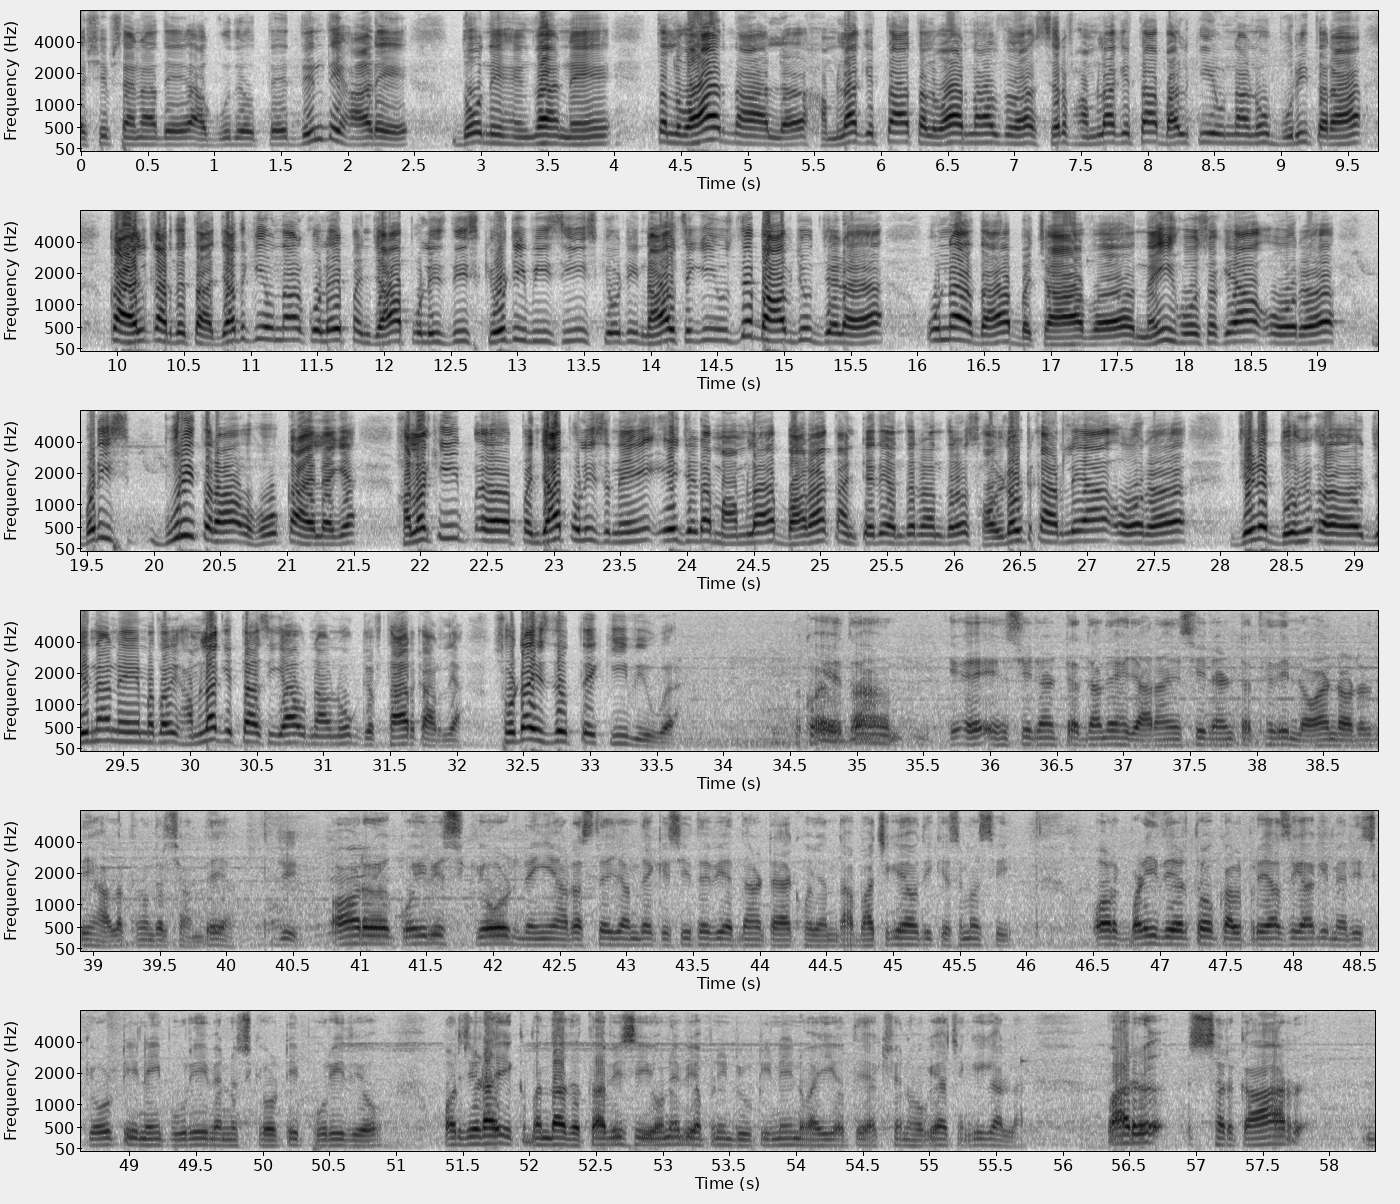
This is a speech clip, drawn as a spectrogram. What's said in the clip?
ਸ਼ਿਵ ਸੈਨਾ ਦੇ ਆਗੂ ਦੇ ਉੱਤੇ ਦਿਨ ਦਿਹਾੜੇ ਦੋ ਨਿਹੰਗਾਂ ਨੇ ਤਲਵਾਰ ਨਾਲ ਹਮਲਾ ਕੀਤਾ, ਤਲਵਾਰ ਨਾਲ ਸਿਰਫ ਹਮਲਾ ਕੀਤਾ, ਬਲਕਿ ਉਹਨਾਂ ਨੂੰ ਬੁਰੀ ਤਰ੍ਹਾਂ ਘਾਇਲ ਕਰ ਦਿੱਤਾ। ਜਦ ਕਿ ਉਹਨਾਂ ਕੋਲੇ ਪੰਜਾਬ ਪੁਲਿਸ ਦੀ ਸਿਕਿਉਰਿਟੀ ਵੀ ਸੀ ਸਿਕਿਉਰਿਟੀ ਨਾਲ ਸੀਗੀ। ਉਸ ਦੇ ਬਾਵਜੂਦ ਜਿਹੜਾ ਹੈ, ਉਹਨਾਂ ਦਾ ਬਚਾਵ ਨਹੀਂ ਹੋ ਸਕਿਆ ਔਰ ਬੜੀ ਬੁਰੀ ਤਰ੍ਹਾਂ ਉਹ ਘਾਇਲ ਹੈ ਗਿਆ। ਹਾਲਾਂਕਿ ਪੰਜਾਬ ਪੁਲਿਸ ਨੇ ਇਹ ਜਿਹੜਾ ਮਾਮਲਾ ਹੈ 12 ਘੰਟੇ ਦੇ ਅੰਦਰ ਅੰਦਰ ਸੋਲਡ ਆਊਟ ਕਰ ਲਿਆ ਔਰ ਜਿਹੜੇ ਦੋ- ਜਿਨ੍ਹਾਂ ਨੇ ਮਤਲਬ ਹਮਲਾ ਕੀਤਾ ਸੀਗਾ, ਉਹਨਾਂ ਨੂੰ ਗ੍ਰਿਫਤਾਰ ਕਰ ਲਿਆ। ਤੁਹਾਡਾ ਇਸ ਦੇ ਉੱਤੇ ਕੀ ਵਿਊ ਹੈ? ਦੇਖੋ ਇਹ ਤਾਂ ਇਹ ਇਨਸੀਡੈਂਟ ਇਦਾਂ ਦੇ ਹਜ਼ਾਰਾਂ ਇਨਸੀਡੈਂਟ ਇੱਥੇ ਦੀ ਲਾਅ ਐਂਡ ਆਰਡਰ ਦੀ ਹਾਲਤ ਨੂੰ ਦਰਸਾਉਂਦੇ ਆ। ਜੀ। ਔਰ ਕੋਈ ਵੀ ਸਿਕਿਉਰਡ ਨਹੀਂ ਆ ਰਸਤੇ ਜਾਂਦੇ ਕਿਸੇ ਤੇ ਵੀ ਇਦਾਂ ਅਟੈਕ ਹੋ ਜਾਂਦਾ ਬਚ ਗਿਆ ਉਹਦੀ ਕਿਸਮਤ ਸੀ। ਔਰ ਬੜੀ ਦੇਰ ਤੋਂ ਕਲਪ ਰਿਹਾ ਸੀਗਾ ਕਿ ਮੇਰੀ ਸਿਕਿਉਰਿਟੀ ਨਹੀਂ ਪੂਰੀ ਮੈਨੂੰ ਸਿਕਿਉਰਿਟੀ ਪੂਰੀ ਦਿਓ। ਔਰ ਜਿਹੜਾ ਇੱਕ ਬੰਦਾ ਦਿੱਤਾ ਵੀ ਸੀ ਉਹਨੇ ਵੀ ਆਪਣੀ ਡਿਊਟੀ ਨਹੀਂ ਨਿਭਾਈ ਉੱਤੇ ਐਕਸ਼ਨ ਹੋ ਗਿਆ ਚੰਗੀ ਗੱਲ ਆ। ਪਰ ਸਰਕਾਰ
